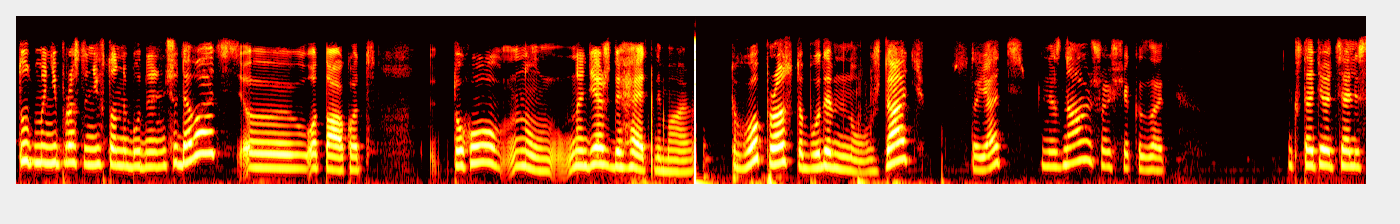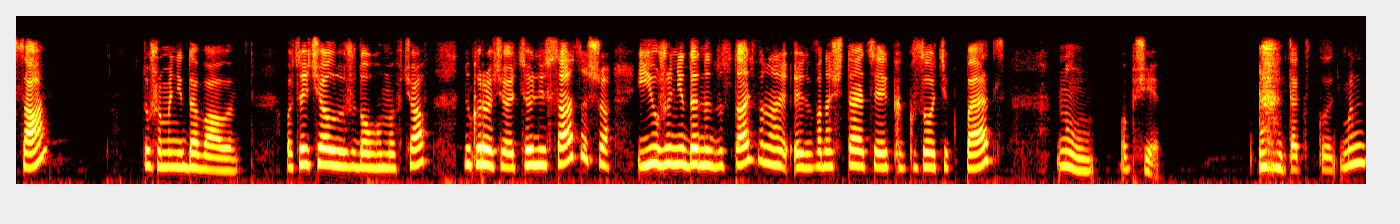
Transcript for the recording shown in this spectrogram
Тут мені просто ніхто не буде нічого давати, е, отак от. Того, ну, надіжди геть немає. Того просто будемо, ну, ждать, стоять, не знаю, що ще казати. Кстати, оця ліса, то, що мені давали, оцей чел дуже довго мовчав. Ну, коротше, оця ліса, це що її вже ніде не достать, вона, е, вона вважається як екзотик pets. Ну, взагалі. так сказати. У мене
